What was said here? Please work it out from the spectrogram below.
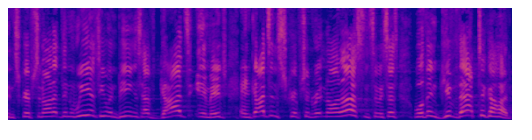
inscription on it, then we as human beings have God's image and God's inscription written on us. And so he says, well, then give that to God.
